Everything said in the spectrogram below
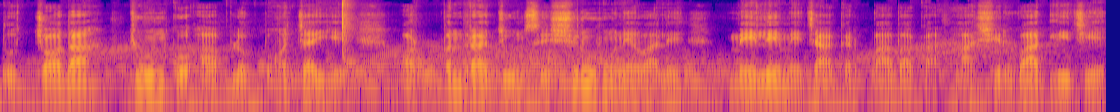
तो 14 जून को आप लोग पहुँच जाइए और 15 जून से शुरू होने वाले मेले में जाकर बाबा का आशीर्वाद लीजिए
